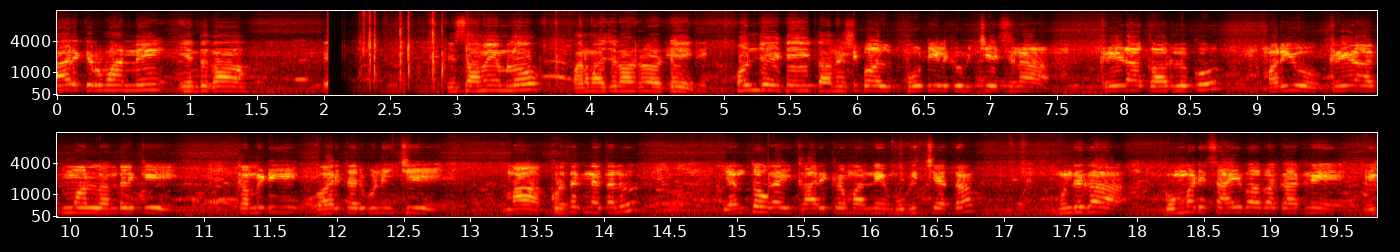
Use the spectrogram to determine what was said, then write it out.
కార్యక్రమాన్ని ఇంతగా ఈ సమయంలో మన మధ్య ఉన్నటువంటి కొంజేటి ధనుష్ పోటీలకు విచ్చేసిన క్రీడాకారులకు మరియు క్రీడా అభిమానులందరికీ కమిటీ వారి తరపు నుంచి మా కృతజ్ఞతలు. ఎంతోగా ఈ కార్యక్రమాన్ని ముగిచ్చేద్దాం. ముందుగా గుమ్మడి సాయిబాబా గారిని ఈ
